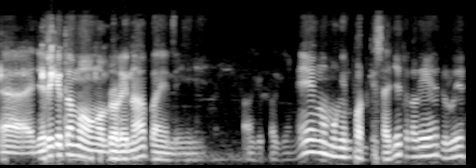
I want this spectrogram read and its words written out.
ya, jadi kita mau ngobrolin apa ini pagi-pagi ini? Eh, ngomongin podcast aja kali ya dulu ya.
